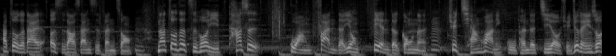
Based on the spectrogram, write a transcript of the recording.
它做个大概二十到三十分钟，那做这磁波仪，它是广泛的用电的功能，去强化你骨盆的肌肉群，就等于说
